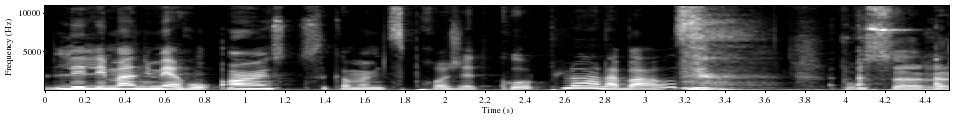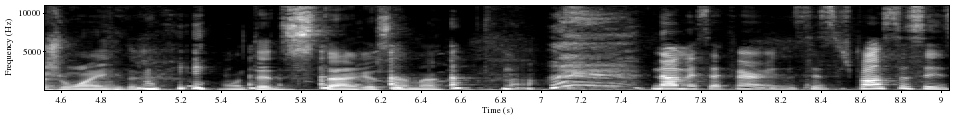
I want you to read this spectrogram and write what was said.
l'élément numéro un, c'est comme un petit projet de couple, là, à la base. Pour se rejoindre. On était distants récemment. Non, mais ça fait un. Je pense que c'est-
